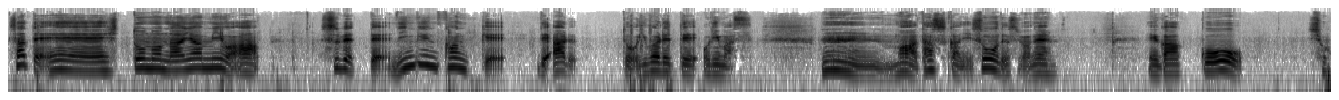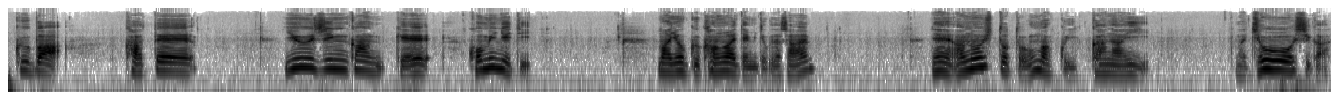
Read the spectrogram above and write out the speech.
さて、えー、人の悩みは、すべて人間関係であると言われております。うん、まあ確かにそうですよね。学校、職場、家庭、友人関係、コミュニティ。まあよく考えてみてください。ねあの人とうまくいかない。まあ、上司が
